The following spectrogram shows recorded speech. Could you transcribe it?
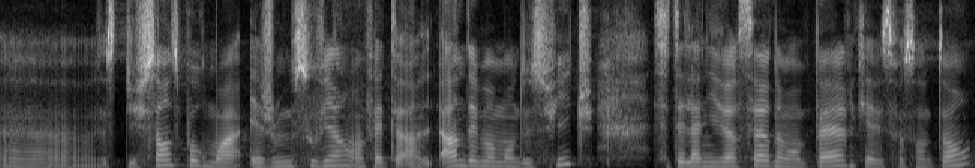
euh, du sens pour moi. Et je me souviens, en fait, un, des moments de switch, c'était l'anniversaire de mon père qui avait 60 ans.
